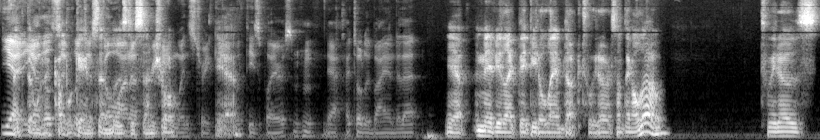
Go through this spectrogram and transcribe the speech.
Yeah, Like, they'll yeah, win a couple games go lose to Central. win streak. Yeah, Yeah. with these players. Mm-hmm. Yeah, I totally buy into that. Yeah, and maybe like they beat a lame duck Toledo or something. Although Toledo's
